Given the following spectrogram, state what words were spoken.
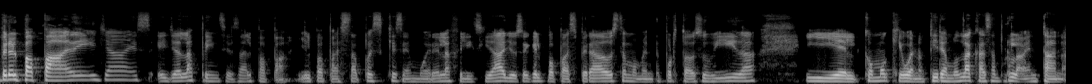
Pero el papá de ella es, ella es la princesa del papá. Y el papá está pues que se muere la felicidad. Yo sé que el papá ha esperado este momento por toda su vida. Y él como que, bueno, tiremos la casa por la ventana.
